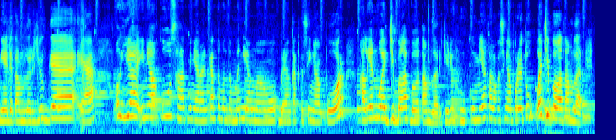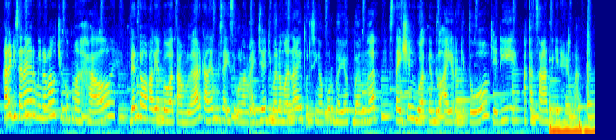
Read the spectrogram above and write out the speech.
Ini ada tumbler juga ya Oh iya, ini aku sangat menyarankan teman-teman yang mau berangkat ke Singapura, kalian wajib banget bawa tumbler. Jadi hukumnya kalau ke Singapura itu wajib bawa tumbler. Karena di sana air mineral cukup mahal dan kalau kalian bawa tumbler, kalian bisa isi ulang aja di mana-mana itu di Singapura banyak banget station buat ngambil air gitu. Jadi akan sangat bikin hemat.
